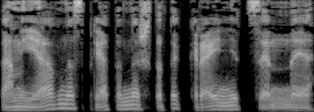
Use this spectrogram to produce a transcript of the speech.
там явно спрятано что-то крайне ценное.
